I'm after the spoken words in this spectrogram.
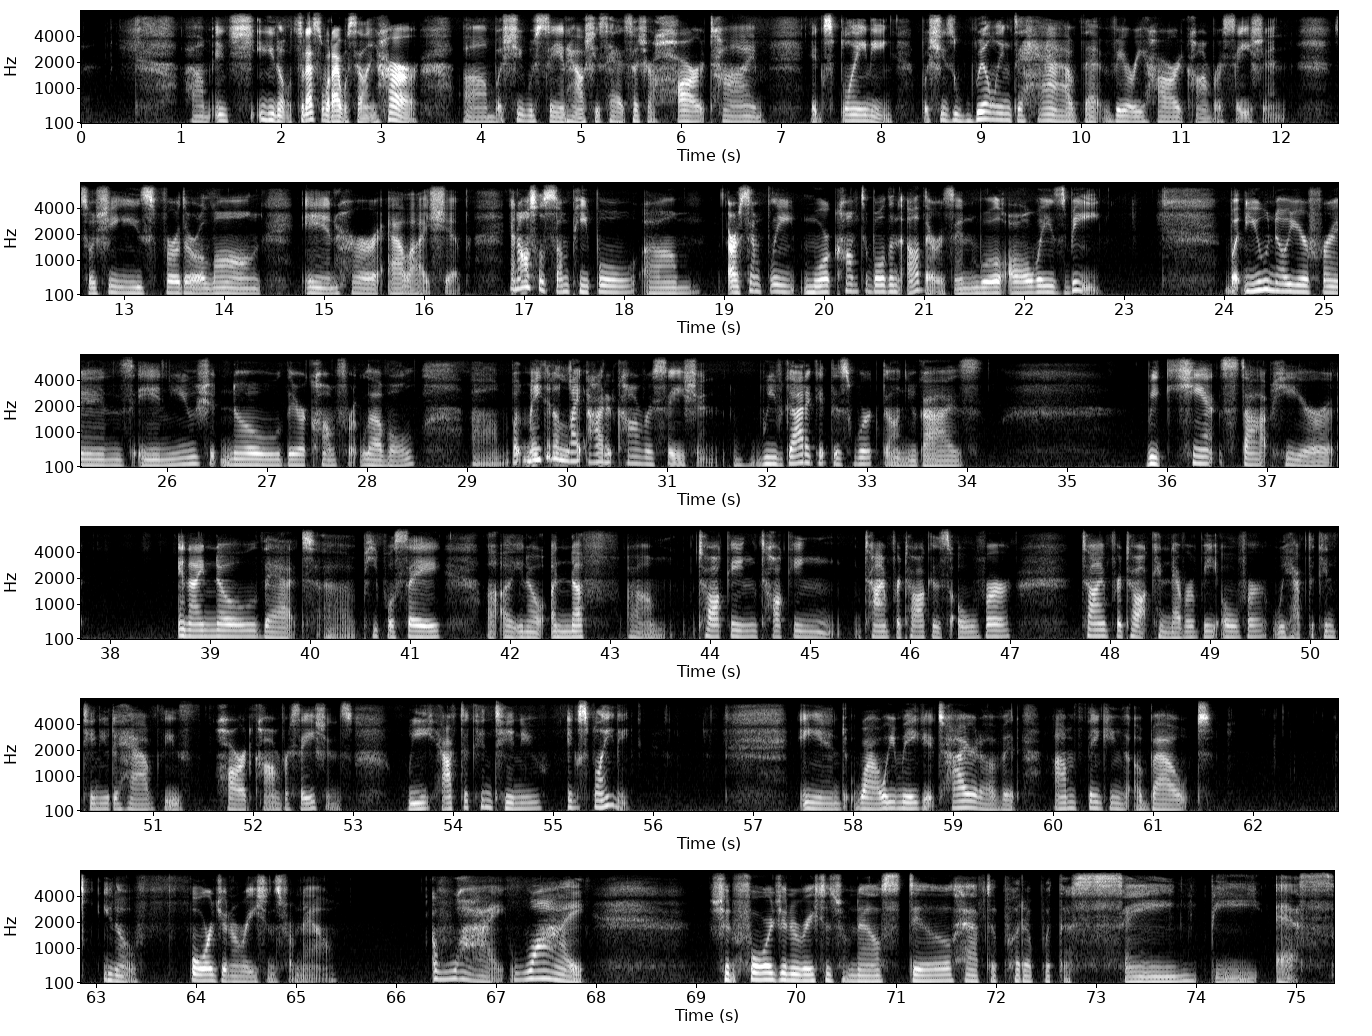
Um, and she, you know, so that's what I was telling her. Um, but she was saying how she's had such a hard time explaining, but she's willing to have that very hard conversation. So she's further along in her allyship. And also, some people um, are simply more comfortable than others and will always be. But you know your friends and you should know their comfort level um, but make it a lighthearted conversation. We've got to get this work done, you guys. We can't stop here. And I know that uh, people say, uh, uh, you know, enough um, talking, talking, time for talk is over. Time for talk can never be over. We have to continue to have these hard conversations. We have to continue explaining. And while we may get tired of it, I'm thinking about, you know, four generations from now. Of why? Why should four generations from now still have to put up with the same BS?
